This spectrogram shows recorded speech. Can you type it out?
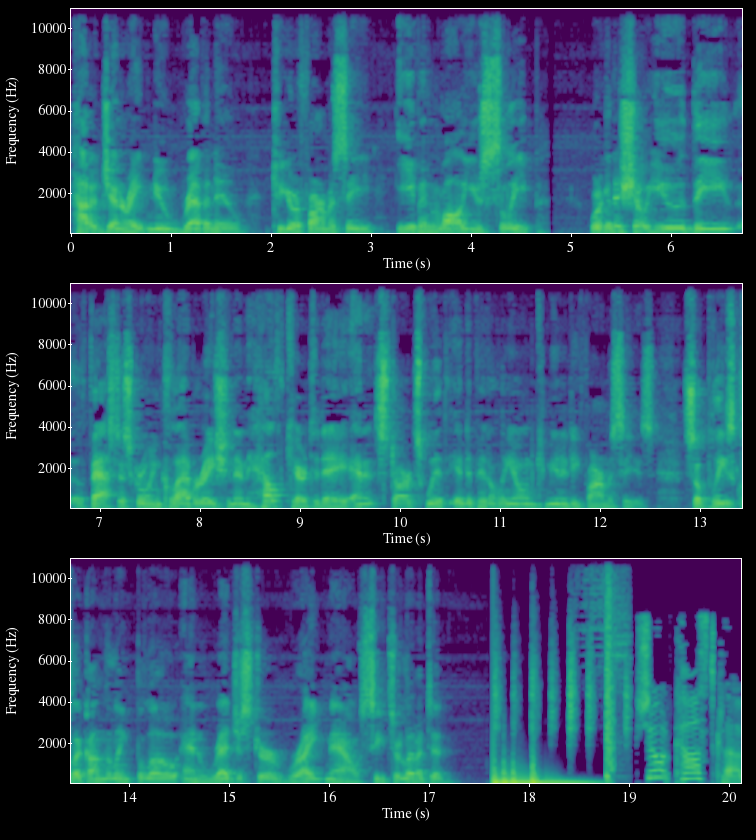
how to generate new revenue to your pharmacy even while you sleep. We're going to show you the fastest growing collaboration in healthcare today, and it starts with independently owned community pharmacies. So please click on the link below and register right now. Seats are limited. Shortcast Club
